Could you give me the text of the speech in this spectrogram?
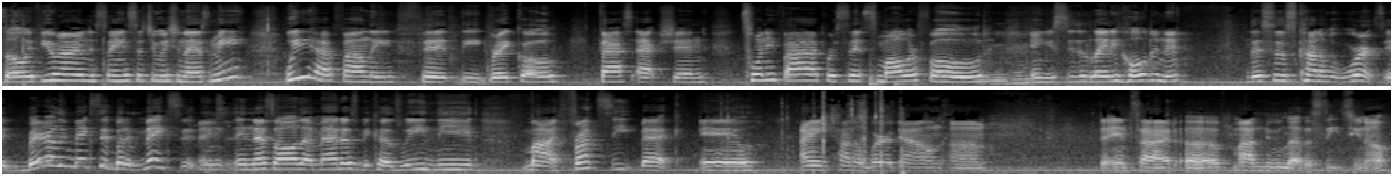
So if you are in the same situation as me, we have finally fit the Graco fast action 25% smaller fold mm -hmm. and you see the lady holding it this is kind of what works it barely makes it but it makes it, makes and, it. and that's all that matters because we need my front seat back and I ain't trying to wear down um, the inside of my new leather seats you know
